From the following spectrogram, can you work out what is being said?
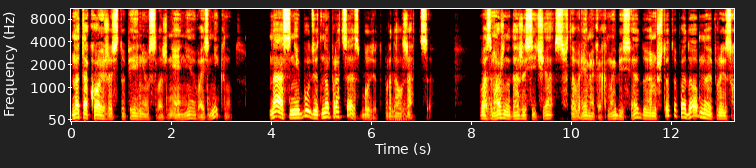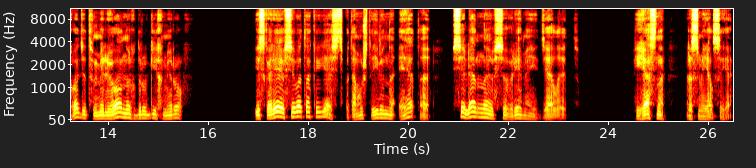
на такой же ступени усложнения возникнут. Нас не будет, но процесс будет продолжаться. Возможно, даже сейчас, в то время как мы беседуем, что-то подобное происходит в миллионах других миров. И, скорее всего, так и есть, потому что именно это — Вселенная все время и делает. «Ясно», — рассмеялся я.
